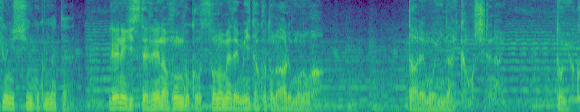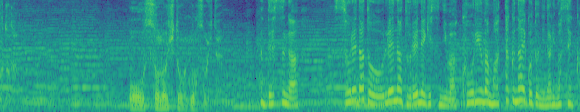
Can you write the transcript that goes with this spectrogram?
急に深刻になってレネギスでレナ本国をその目で見たことのある者は誰もいないかもしれないということだ。王その人を除いて。ですがそれだとレナとレネギスには交流が全くないことになりませんか？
